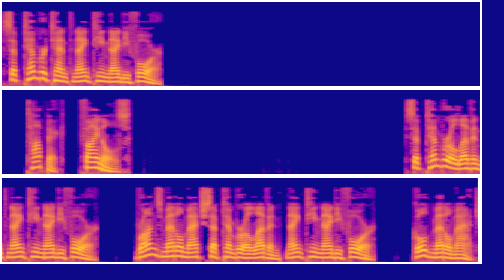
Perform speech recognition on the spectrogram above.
September 10, 1994 Topic. Finals September 11, 1994 Bronze medal match September 11, 1994 Gold medal match.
